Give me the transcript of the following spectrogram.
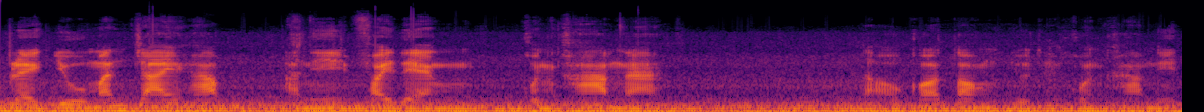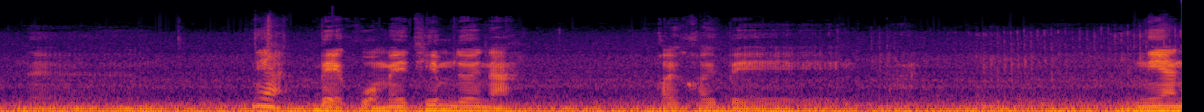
เบรกอยู่มั่นใจครับ อันนี้ไฟแดงคนข้ามนะ เราก็ต้องหยุดให้คนข้ามนิดนึงเนี่ยเบรกหัวไม่ทิ่มด้วยนะ ค่อยๆเบรกเนียน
